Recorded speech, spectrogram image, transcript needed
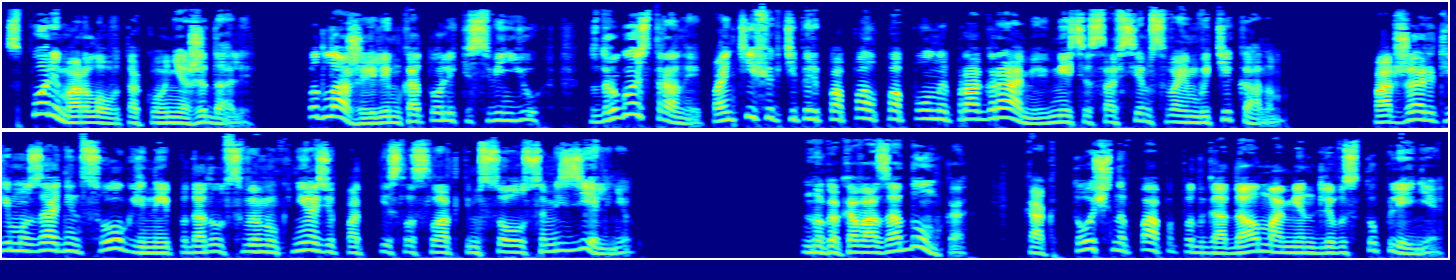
Спорим, Орлову такого не ожидали. Подложили им католики свинью. С другой стороны, понтифик теперь попал по полной программе вместе со всем своим Ватиканом. Поджарят ему задницу огненной и подадут своему князю под кисло-сладким соусом с зеленью. Но какова задумка? Как точно папа подгадал момент для выступления.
